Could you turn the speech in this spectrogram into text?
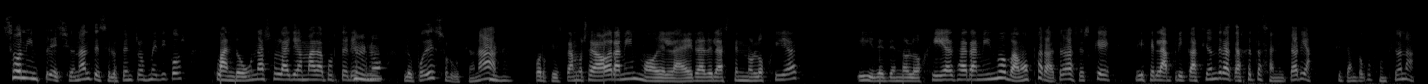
son impresionantes en los centros médicos, cuando una sola llamada por teléfono lo puede solucionar. Porque estamos ahora mismo en la era de las tecnologías y de tecnologías ahora mismo vamos para atrás. Es que dice la aplicación de la tarjeta sanitaria, si tampoco funciona.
